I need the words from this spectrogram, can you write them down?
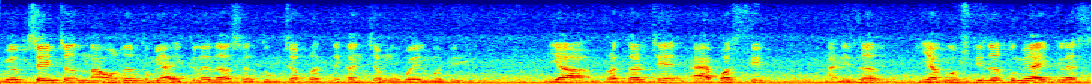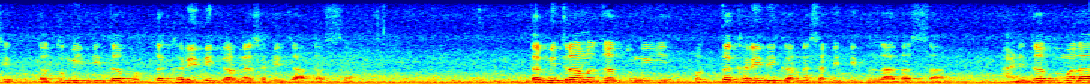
वेबसाईटचं नाव जर तुम्ही ऐकलेलं असेल तुमच्या प्रत्येकांच्या मोबाईलमध्ये या प्रकारचे ॲप असतील. आणि जर या गोष्टी जर तुम्ही ऐकल्या असतील तर तुम्ही तिथं फक्त खरेदी करण्यासाठी जात असता तर मित्रांनो जर तुम्ही फक्त खरेदी करण्यासाठी तिथं जात असाल आणि जर तुम्हाला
